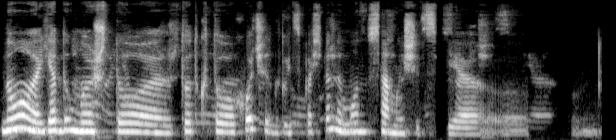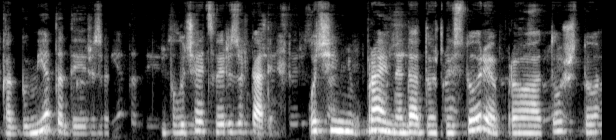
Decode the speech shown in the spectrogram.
Но я думаю, что тот, кто хочет быть спасенным, он сам ищет себе как бы методы и результаты, и получает свои результаты. Очень правильная, да, тоже история про то, что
